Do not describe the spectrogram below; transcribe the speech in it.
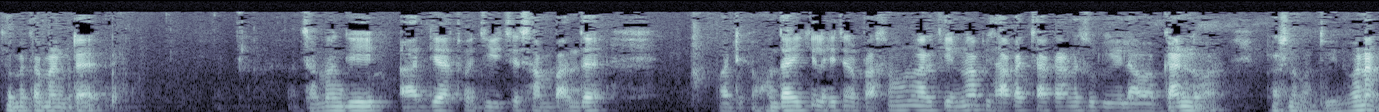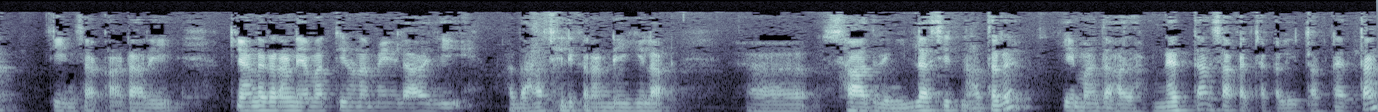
තම තමන්ට තමන්ගේ ආධ්‍යාත්ම ජීවිත සම්බන්ධ පිටික හොඳයි කියලා හිතන ප්‍රශ්න මොනවාරි තියෙනවා අපි සාකච්ඡා කරන්න සුළු වේලාවක් ගන්නවා. ප්‍රශ්න මතුවෙනවා නම් ඒ නිසා කාට හරි කියන්න කරන්න යමක් තියෙනවා නම් මේ වෙලාවේදී අදහස් හෙලි කරන්නයි කියලා සාදරයෙන් ඉල්ලා සිටින අතර ඒ මදහක් නැත්තම් සාකච්ඡා කළ යුතුක් නැත්තම්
